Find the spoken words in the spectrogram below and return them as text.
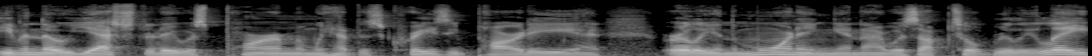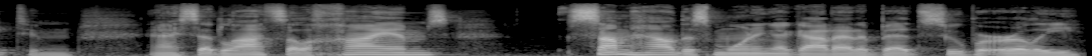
Even though yesterday was Purim and we had this crazy party and early in the morning and I was up till really late and, and I said lots of l'chaims, somehow this morning I got out of bed super early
